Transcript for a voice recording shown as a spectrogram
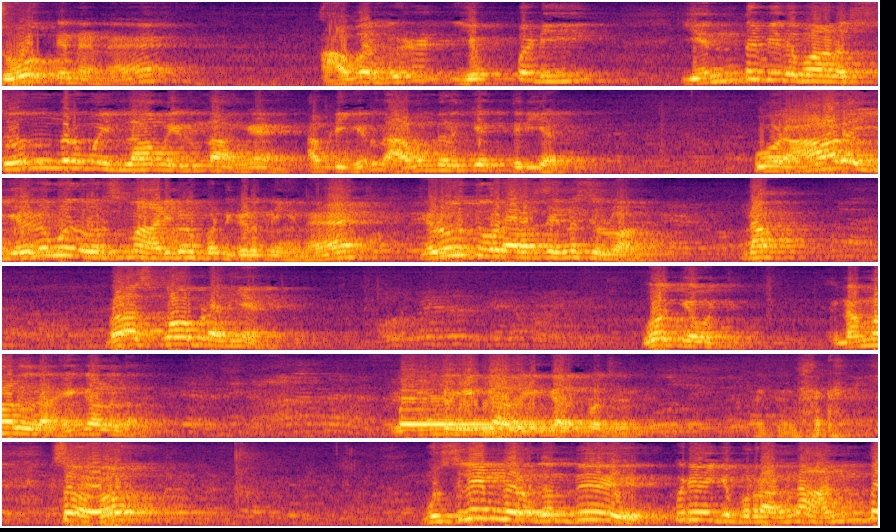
ஜோக் என்னன்னா அவர்கள் எப்படி எந்த விதமான சுதந்திரமும் இல்லாம இருந்தாங்க அப்படிங்கிறது அவங்களுக்கே தெரியாது. ஒரு ஆளை எழுபது வருஷமா அடிமைப்பட்டு கிடந்தீங்கன்னா எழுபத்தி ஒரு வருஷம் என்ன சொல்லுவாங்க? நான் பாஸ் கோபப்படாதீங்க ஓகே ஓகே நம்ம ஆளு தான் எங்க ஆளு தான்? எங்க- ஆளு எங்க ஆளு? கொஞ்சம் சோ முஸ்லிம்கள் வந்து குறி வைக்கப்படுறாங்கன்னா அந்த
